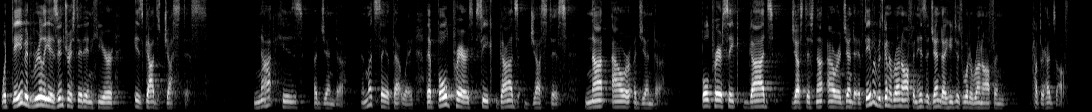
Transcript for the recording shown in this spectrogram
What David really is interested in here is God's justice, not his agenda. And let's say it that way that bold prayers seek God's justice, not our agenda. Bold prayers seek God's justice, not our agenda. If David was going to run off in his agenda, he just would have run off and cut their heads off,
